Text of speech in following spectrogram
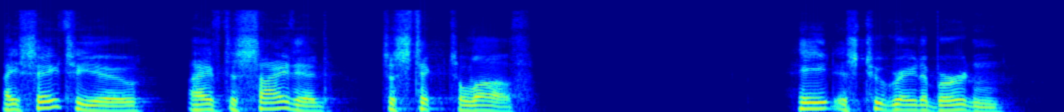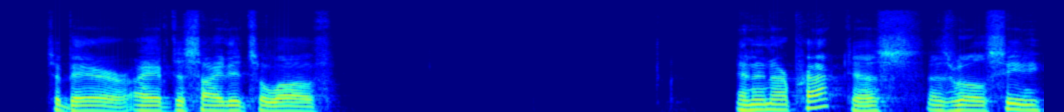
I say to you, I have decided to stick to love. Hate is too great a burden to bear. I have decided to love. And in our practice, as we'll see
